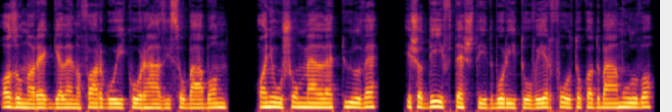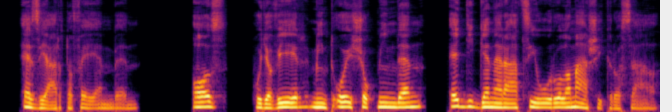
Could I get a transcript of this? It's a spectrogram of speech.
Azon a reggelen a fargói kórházi szobában, anyósom mellett ülve, és a dév testét borító vérfoltokat bámulva, ez járt a fejemben. Az, hogy a vér, mint oly sok minden, egyik generációról a másikra száll.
